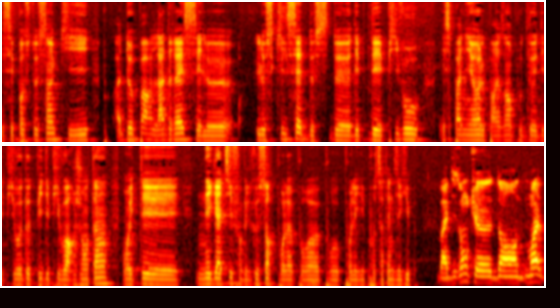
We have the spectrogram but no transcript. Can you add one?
ces postes 5 qui, de par l'adresse et le, le skill set de, des, des pivots espagnols par exemple ou des pivots d'autres pays, des pivots argentins ont été négatifs en quelque sorte pour, la, pour, pour, pour, les, pour certaines équipes? Bah, Disons que dans, moi,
